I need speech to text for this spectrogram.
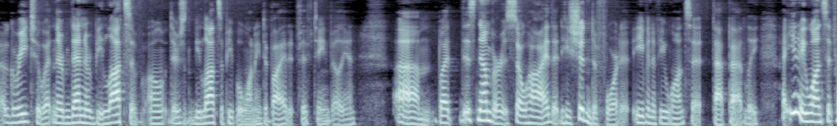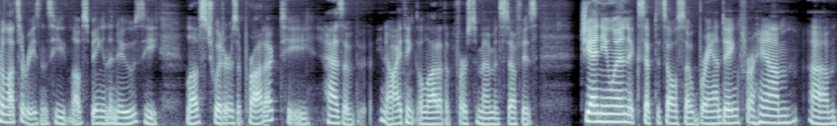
agree to it, and there, then there'd be lots of oh, there's be lots of people wanting to buy it at fifteen billion. Um, but this number is so high that he shouldn't afford it, even if he wants it that badly. Uh, you know, he wants it for lots of reasons. He loves being in the news. He loves Twitter as a product. He has a, you know, I think a lot of the First Amendment stuff is genuine, except it's also branding for him. Um,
